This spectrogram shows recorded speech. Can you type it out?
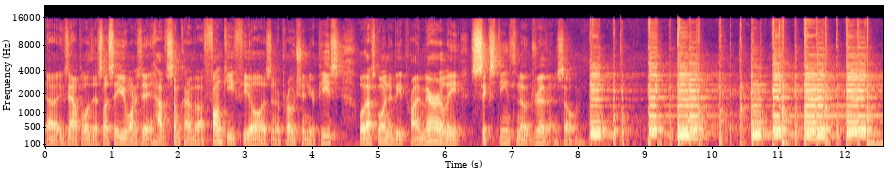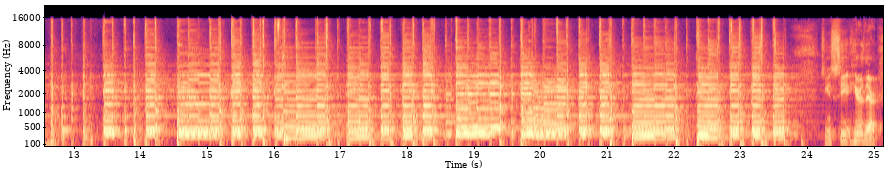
uh, example of this. Let's say you wanted to have some kind of a funky feel as an approach in your piece. Well, that's going to be primarily 16th note driven. So there.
